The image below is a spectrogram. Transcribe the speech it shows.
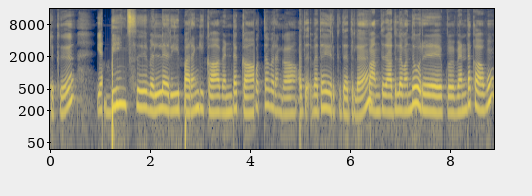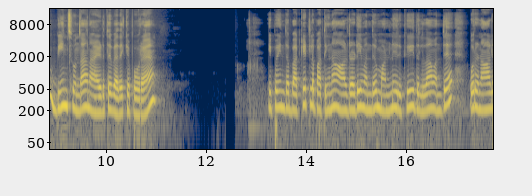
இருக்குது பீன்ஸு வெள்ளரி பரங்கிக்காய் வெண்டைக்காய் கொத்தவரங்காய் அது விதை இருக்குது அதில். அந்த அதில் வந்து ஒரு இப்போ வெண்டைக்காவும் பீன்ஸும் தான் நான் எடுத்து விதைக்க போகிறேன். இப்போ இந்த பக்கெட்டில் பார்த்தீங்கன்னா ஆல்ரெடி வந்து மண் இருக்குது. இதில் தான் வந்து ஒரு நாலு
